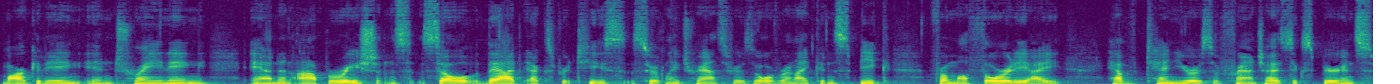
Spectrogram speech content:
marketing, in training, and in operations. So that expertise certainly transfers over, and I can speak from authority. I have 10 years of franchise experience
